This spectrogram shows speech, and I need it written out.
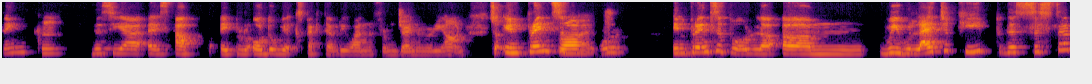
think mm. this year is up April, although we expect everyone from January on. So in principle, right. in principle, um, we would like to keep this system,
